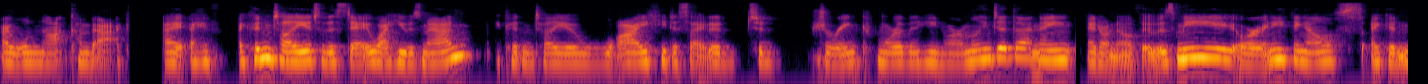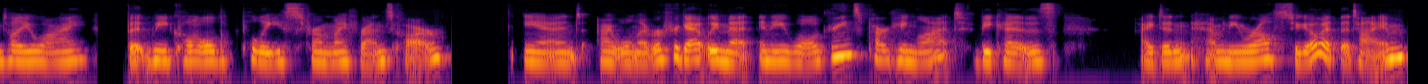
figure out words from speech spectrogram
I will not come back. I, I, I couldn't tell you to this day why he was mad. I couldn't tell you why he decided to drink more than he normally did that night. I don't know if it was me or anything else. I couldn't tell you why. But we called police from my friend's car. And I will never forget we met in a Walgreens parking lot because I didn't have anywhere else to go at the time.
